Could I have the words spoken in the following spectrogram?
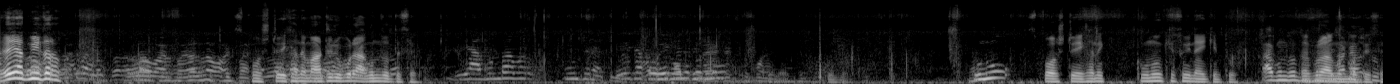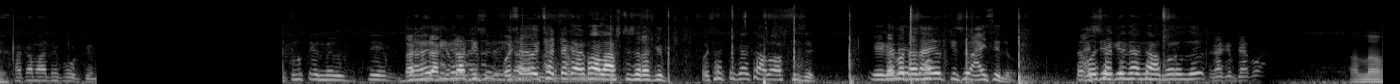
এই এক মিনিট স্পষ্ট এখানে মাটির উপরে আগুন জ্বলতেছে। স্পষ্ট এখানে কোনো কিছুই নাই কিন্তু। আগুন জ্বলছে তারপরে আগুন জ্বলতেছে। ফাঁকা মাঠে পড়তে ওই সাইড থেকে একটা আলো আসতেছে রাকিব। ওই সাইড থেকে একটা আলো আসতেছে। কিছু আইছিল। ওই সাইড থেকে একটা রাকিব দেখো। আল্লাহ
